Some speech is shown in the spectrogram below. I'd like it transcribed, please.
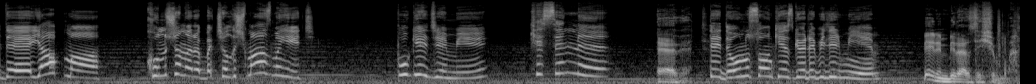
dede yapma. Konuşan araba çalışmaz mı hiç? Bu gece mi? Kesin mi? Evet. Dede onu son kez görebilir miyim? Benim biraz işim var.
